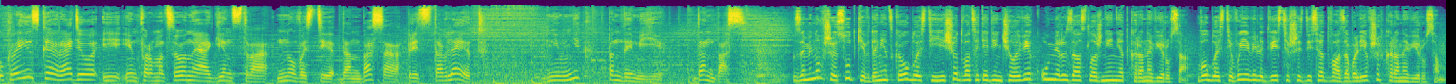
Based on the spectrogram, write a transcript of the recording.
Украинское радио и информационное агентство «Новости Донбасса» представляют Дневник пандемии. Донбасс. За минувшие сутки в Донецкой области еще 21 человек умер из-за осложнений от коронавируса. В области выявили 262 заболевших коронавирусом.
